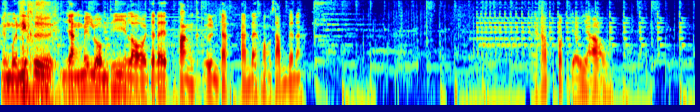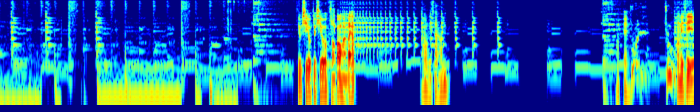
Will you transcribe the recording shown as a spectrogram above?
หนึ่งหมื่นนี่คือยังไม่รวมที่เราจะได้ตังค์คืนจากการได้ของซ้ำด้วยนะไปครับ กดยาวๆ ชิวๆชิวๆสองกล่องผ่านไปครับกล่องที่สามโอเคกล่องที่สี่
